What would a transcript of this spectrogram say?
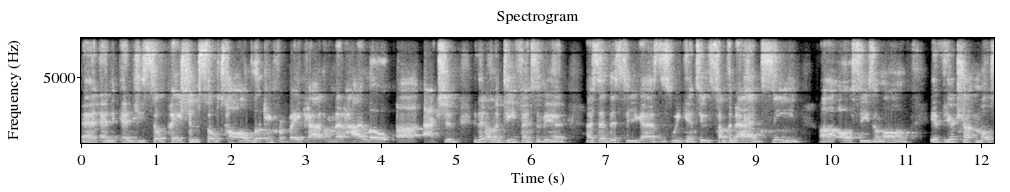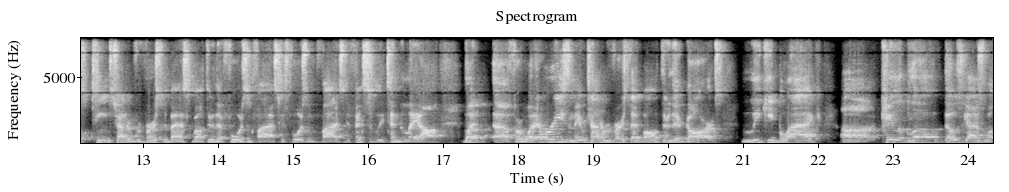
And, and, and he's so patient, so tall, looking for Bacot on that high low uh, action. And then on the defensive end, I said this to you guys this weekend too, something I hadn't seen uh, all season long. If you're trying, most teams try to reverse the basketball through their fours and fives because fours and fives defensively tend to lay off. But uh, for whatever reason, they were trying to reverse that ball through their guards. Leaky Black, uh, Caleb Love, those guys were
